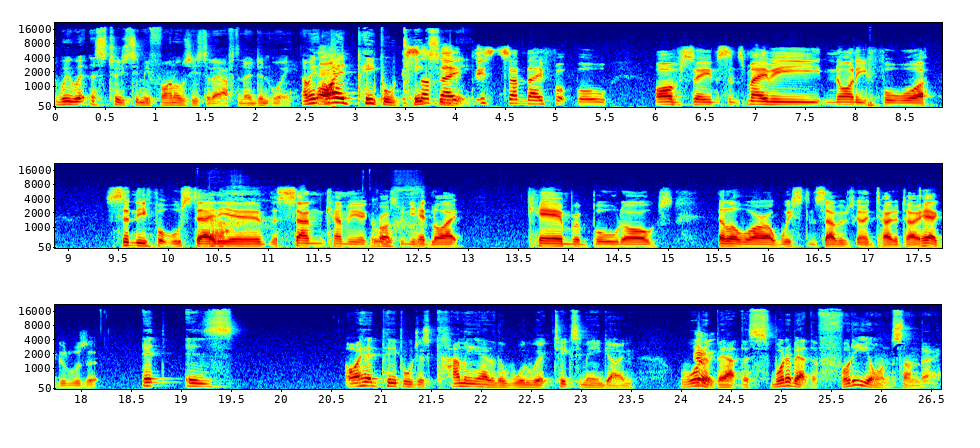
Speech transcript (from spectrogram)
we witnessed two semi-finals yesterday afternoon, didn't we? I mean, Oh, I had people texting Sunday, me. best Sunday football I've seen since maybe '94. Sydney Football Stadium, ah. the sun coming across Oof. when you had like Canberra Bulldogs, Illawarra Western Suburbs going toe to toe. How good was it? It is. I had people just coming out of the woodwork texting me and going, "What Really? about this? What about the footy on Sunday?"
